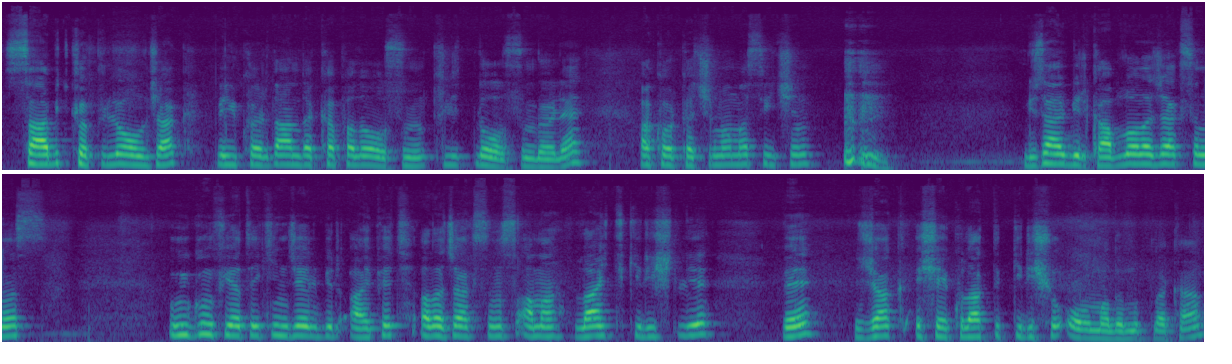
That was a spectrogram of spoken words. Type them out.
Sabit köprülü olacak ve yukarıdan da kapalı olsun, kilitli olsun böyle. Akor kaçırmaması için güzel bir kablo alacaksınız. Uygun fiyata ikinci el bir iPad alacaksınız ama light girişli ve jack şey kulaklık girişi olmalı mutlaka.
